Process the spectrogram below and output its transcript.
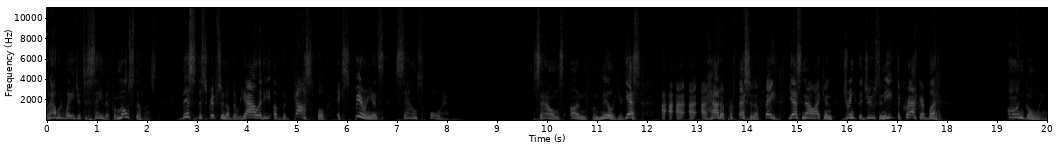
But I would wager to say that for most of us, this description of the reality of the gospel experience sounds foreign, sounds unfamiliar. Yes, I, I, I, had a profession of faith. Yes, now I can drink the juice and eat the cracker, but ongoing,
